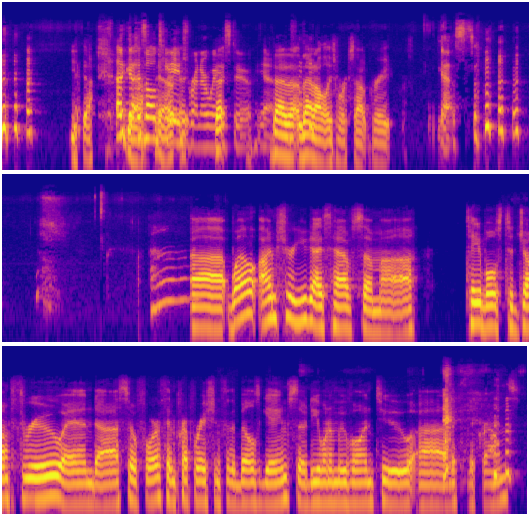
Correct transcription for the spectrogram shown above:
Yeah, Like Yeah, as all yeah, teenage right. runaways do. Yeah. that that always works out great. yes. Um, Uh, well, I'm sure you guys have some uh, tables to jump through and uh, so forth in preparation for the Bills game. So, do you want to move on to uh, the, the crowns?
